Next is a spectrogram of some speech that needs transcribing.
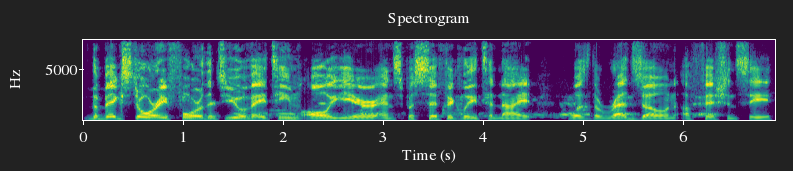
the big story for this U of A team all year and specifically tonight was the red zone efficiency.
